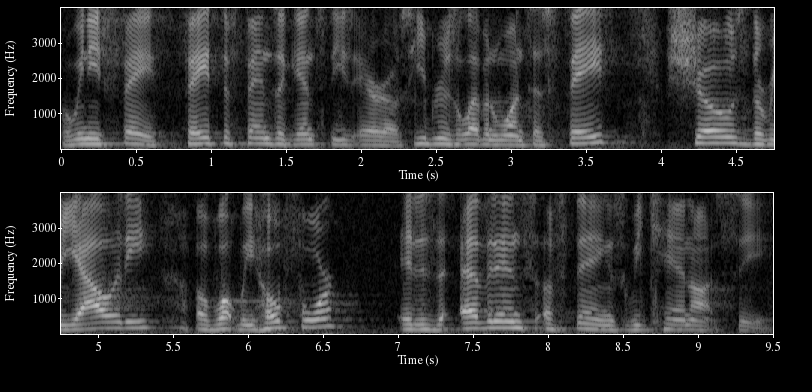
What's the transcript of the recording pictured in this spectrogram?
But we need faith. Faith defends against these arrows. Hebrews 11:1 says faith shows the reality of what we hope for. It is the evidence of things we cannot see.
